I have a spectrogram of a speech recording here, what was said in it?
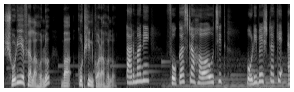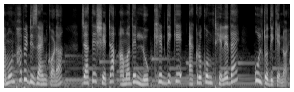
সরিয়ে ফেলা হলো বা কঠিন করা হলো। তার মানে ফোকাসটা হওয়া উচিত পরিবেশটাকে এমনভাবে ডিজাইন করা যাতে সেটা আমাদের লক্ষ্যের দিকে একরকম ঠেলে দেয় উল্টো দিকে নয়।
